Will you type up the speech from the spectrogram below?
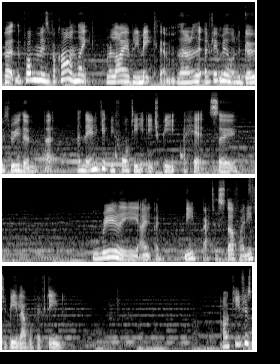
But the problem is if I can't like reliably make them, then I don't really want to go through them. At, and they only give me 40 HP a hit, so really I, I need better stuff. I need to be level 15. I'll keep just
